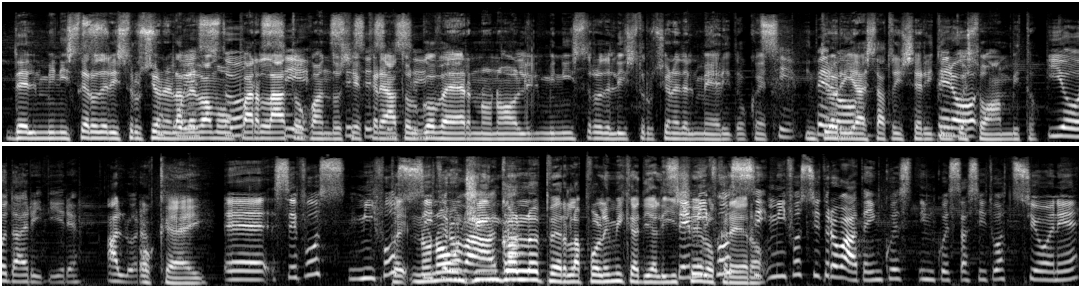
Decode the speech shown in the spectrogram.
del Ministero dell'Istruzione. Su L'avevamo questo, parlato sì, quando sì, si è sì, creato sì, il sì. governo, no? il Ministro dell'Istruzione del Merito, che Sì, in però- teoria è stato inserito in però questo ambito. Io ho da ridire. Allora, Ok. eh, se fos- mi fossi non ho un trovata- jingle per la polemica di Alice, Se mi lo fossi, creerò. mi fossi trovata in, quest- in questa situazione,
